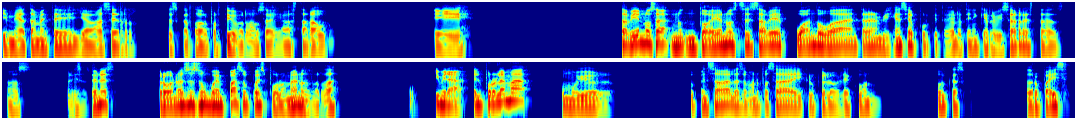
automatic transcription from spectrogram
inmediatamente ya va a ser descartado del partido, ¿verdad? O sea, ya va a estar out. Eh, Todavía no, todavía no se sabe cuándo va a entrar en vigencia porque todavía lo tienen que revisar estas nuevas actualizaciones. Pero bueno, eso es un buen paso, pues, por lo menos, ¿verdad? Y mira, el problema, como yo lo pensaba la semana pasada y creo que lo hablé con podcast con otro país,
